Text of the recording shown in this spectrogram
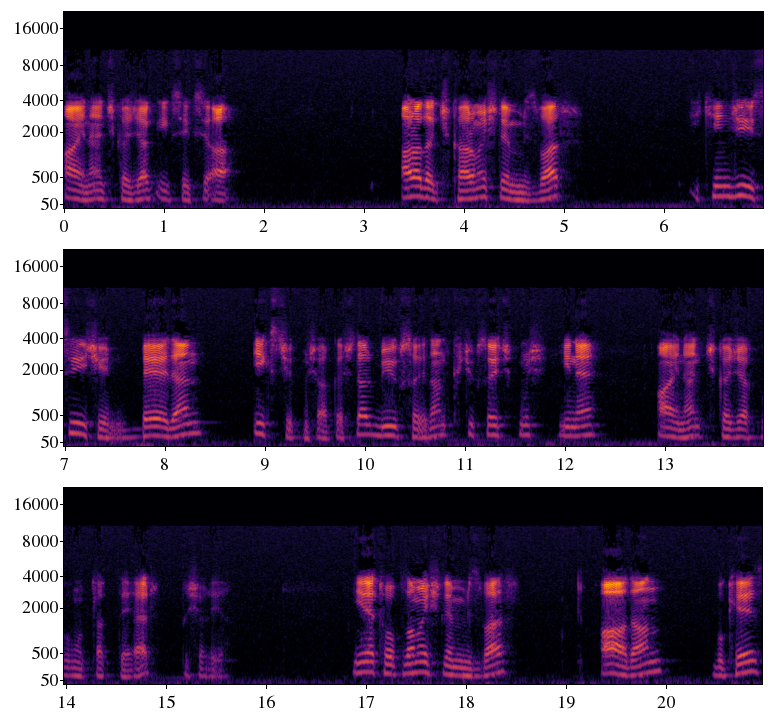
Aynen çıkacak x eksi a. Arada çıkarma işlemimiz var. İkincisi için b'den x çıkmış arkadaşlar. Büyük sayıdan küçük sayı çıkmış. Yine aynen çıkacak bu mutlak değer dışarıya. Yine toplama işlemimiz var. A'dan bu kez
